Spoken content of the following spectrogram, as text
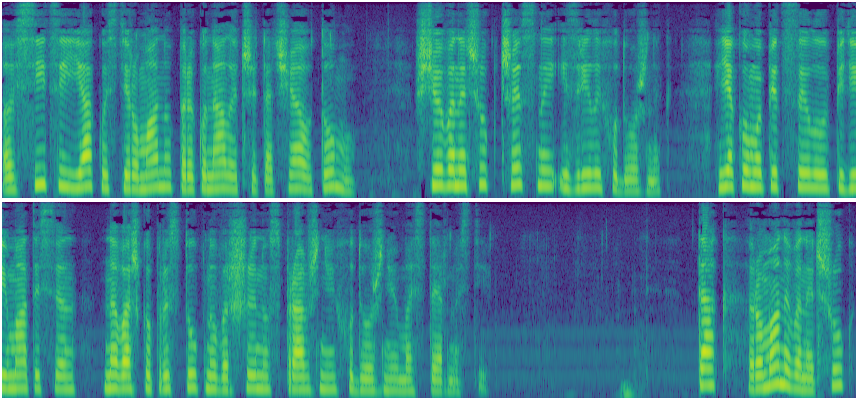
всі ці якості роману переконали читача у тому, що Іваничук чесний і зрілий художник, якому під силу підійматися на важкоприступну вершину справжньої художньої майстерності. Так, Роман Іваничук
